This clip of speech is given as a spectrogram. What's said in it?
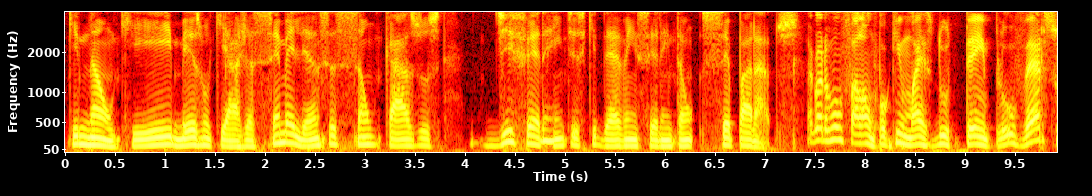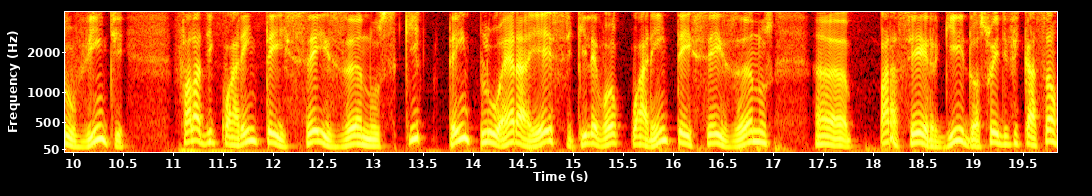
que não, que mesmo que haja semelhanças, são casos diferentes que devem ser então separados. Agora vamos falar um pouquinho mais do templo. O verso 20 fala de 46 anos. Que templo era esse que levou 46 anos uh, para ser erguido, a sua edificação?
